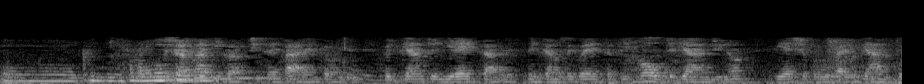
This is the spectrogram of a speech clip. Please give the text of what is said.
Eh, quindi insomma le mie come scelte drammatica ci sai fare insomma, che quel pianto in diretta nel piano sequenza più volte piangi no? riesce a provocare il pianto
